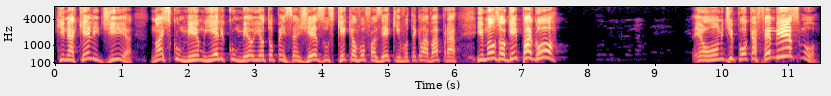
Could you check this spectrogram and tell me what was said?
que naquele dia nós comemos e ele comeu e eu estou pensando: Jesus, o que, que eu vou fazer aqui? Vou ter que lavar prato. Irmãos, alguém pagou. É homem de pouca fé mesmo.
